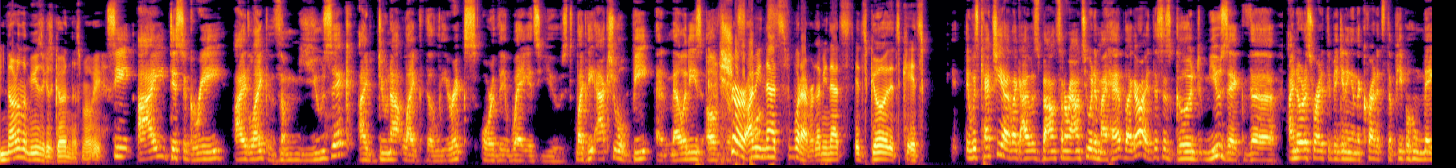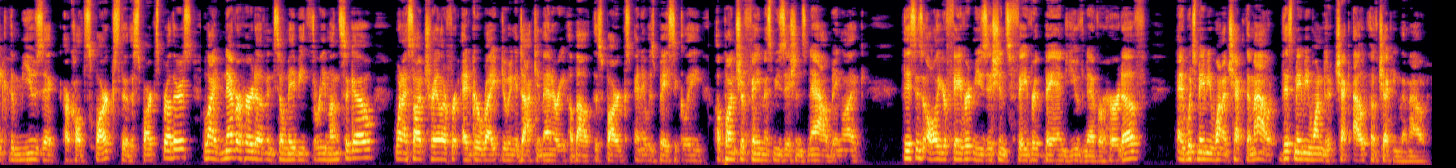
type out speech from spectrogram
None of the music is good in this movie. See, I disagree. I like the music. I do not like the lyrics or the way it's used. Like the actual beat and melodies of. the Sure, I mean that's whatever. I mean that's it's good. It's it's it was catchy. I like I was bouncing around to it in my head, like, all right, this is good music. The I noticed right at the beginning in the credits, the people who make the music are called Sparks. They're the Sparks brothers, who I'd never heard of until maybe three months ago when I saw a trailer for Edgar Wright doing a documentary about the Sparks, and it was basically a bunch of famous musicians now being like, "This is all your favorite musicians' favorite band you've never heard of." And which made me want to check them out. This made me want to check out of checking them out.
